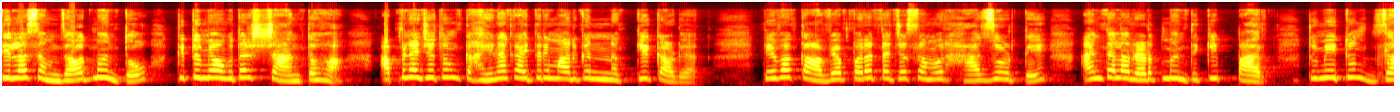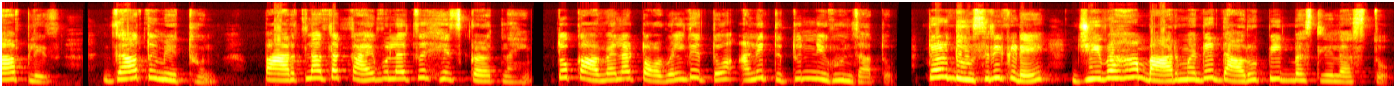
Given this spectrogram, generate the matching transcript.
तिला समजावत म्हणतो की तुम्ही अगोदर शांत व्हा. आपण याच्यातून काही ना काहीतरी मार्ग नक्की काढूयात. तेव्हा काव्या परत त्याच्यासमोर हात जोडते आणि त्याला रडत म्हणते की पार्थ तुम्ही इथून जा प्लीज. जा तुम्ही इथून. पार्थला आता काय बोलायचं हेच कळत नाही. तो काव्याला टॉवेल देतो आणि तिथून निघून जातो. तर दुसरीकडे जीवा हा बारमध्ये दारू पीत बसलेला असतो.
